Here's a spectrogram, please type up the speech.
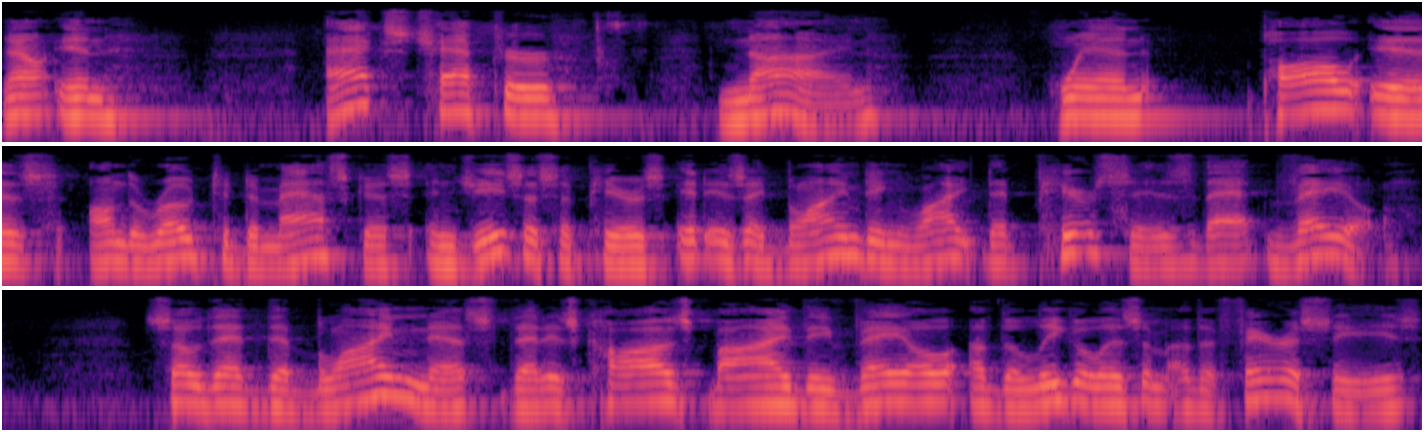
Now, in Acts chapter 9, when Paul is on the road to Damascus and Jesus appears, it is a blinding light that pierces that veil so that the blindness that is caused by the veil of the legalism of the Pharisees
